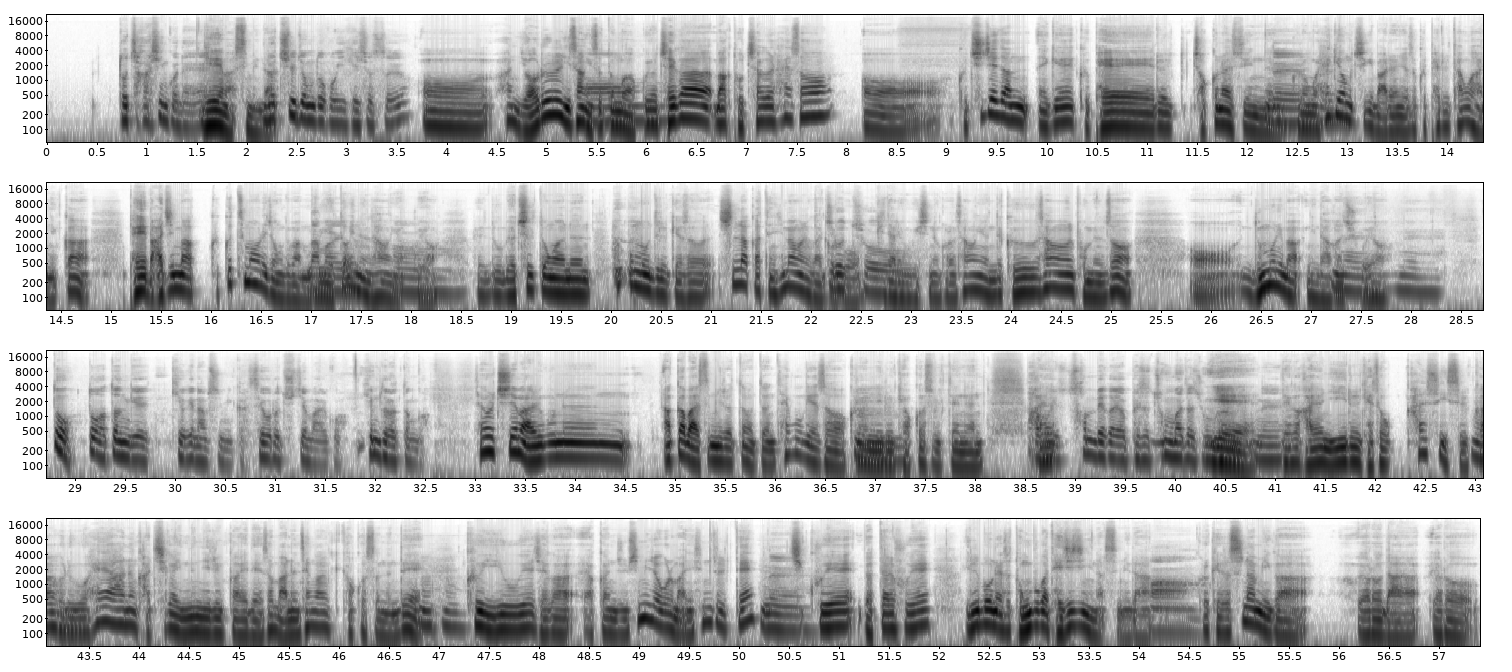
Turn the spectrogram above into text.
도착하신 거네. 예 맞습니다. 며칠 정도 거기 계셨어요? 어, 한 열흘 이상 있었던 어. 것 같고요. 제가 막 도착을 해서 어, 그 취재단에게 그 배를 접근할 수 있는 네, 그런 걸 네. 해경 측이 마련해서 그 배를 타고 가니까 배 마지막 그 끄트머리 정도만 물 위에 떠 있는 상황이었고요. 어. 그래도 며칠 동안은 학부모들께서 신락 같은 희망을 가지고 그렇죠. 기다리고 계시는 그런 상황이었는데 그 상황을 보면서 어, 눈물이 많이 나가지고요. 네, 네. 또, 또 어떤 게 기억에 남습니까? 세월호 취재 말고 힘들었던 거. 세월 취재 말고는 아까 말씀드렸던 어떤 태국에서 그런 음. 일을 겪었을 때는 과연- 선배가 옆에서 총 맞아 죽는. 예, 네. 내가 과연 이 일을 계속 할 수 있을까 음. 그리고 해야 하는 가치가 있는 일일까에 대해서 많은 생각을 겪었었는데 음, 음. 그 이후에 제가 약간 좀 심리적으로 많이 힘들 때 네. 직후에 몇 달 후에 일본에서 동부가 대지진이 났습니다. 아, 그렇게 해서 쓰나미가 여러 나 여러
